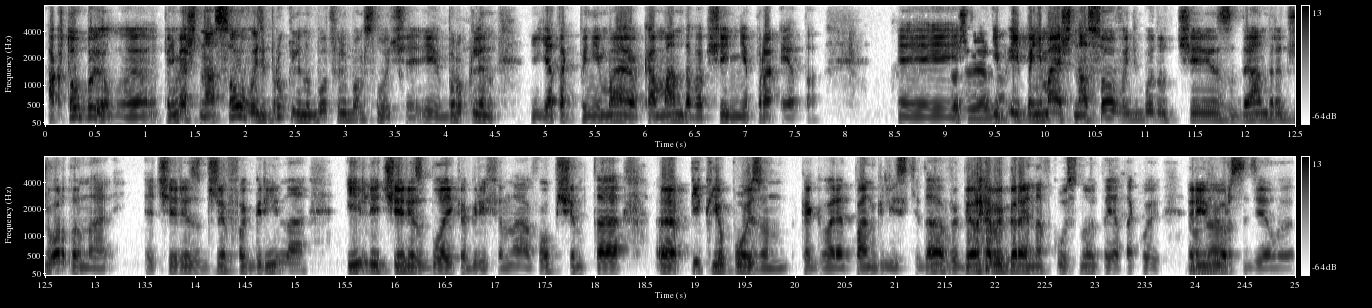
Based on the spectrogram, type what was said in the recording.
А кто был? Э, понимаешь, насовывать Бруклину будут в любом случае. И Бруклин, я так понимаю, команда вообще не про это. И, и, и понимаешь, насовывать будут через Деандре Джордана, э, через Джеффа Грина или через Блейка Гриффина. В общем-то, э, pick your poison, как говорят по-английски, да, выбирай, выбирай на вкус. Но это я такой ну, реверс да. делаю.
